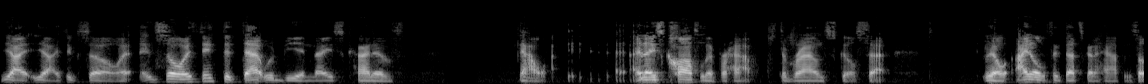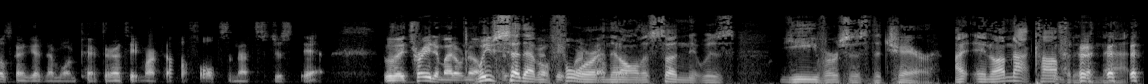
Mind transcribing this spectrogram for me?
yeah, I- yeah, I think so. And so I think that that would be a nice kind of, now, a nice compliment perhaps to Brown's skill set. You know, I don't think that's going to happen. So it's going to get number one pick. They're going to take Markelle Fultz, and that's just it. Will they trade him? I don't know. We've said that before, and then all of a sudden it was Yee versus the chair. I, you know, I'm not confident in that.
